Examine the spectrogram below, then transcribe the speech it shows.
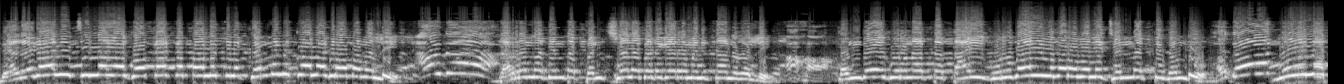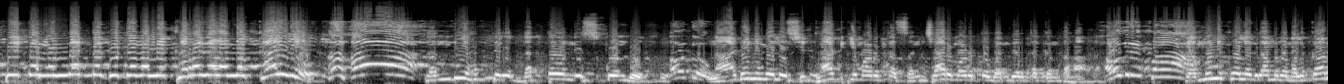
ಬೆಳಗಾವಿ ಜಿಲ್ಲೆಯ ಗೋಕಾಕ ತಾಲೂಕಿನ ಕಮ್ಮನಕೋಲ ಗ್ರಾಮದಲ್ಲಿ. ಹೌದು. ಧರ್ಮದಿಂದ ಪಂಚಲ ಬಡಗೇರ ಮಣಿತಾನದಲ್ಲಿ. ಆಹಾ. ತಂದೆ ಗುರುನಾಥ ತಾಯಿ ಗುರುಬಾಯಿ ಉದರದಲ್ಲಿ ಜನ್ಮಕ್ಕೆ ಬಂದು ಹೌದು. ಮೂಲಪೀಠ ಮುಂದಟ್ಟ ಗುಡ್ಡದಲ್ಲಿ ಕರಗಳನ್ನು ಕಾಯ್ದು ತಂದಿ ಹತ್ತಿರ ದತ್ತವನ್ನು ಇಸ್ಕೊಂಡು ಹೌದು. ನಾಡಿನ ಮೇಲೆ ಸಿದ್ಧಾಟಿಕೆ ಮಾಡುತ್ತಾ ಸಂಚಾರ ಮಾಡುತ್ತಾ ಬಂದಿರತಕ್ಕಂತಹ ಹೌದ್ರಿಪ್ಪ. ಕೆಮ್ಮನಕೋಲ ಗ್ರಾಮದ ಮಲಕಾರ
